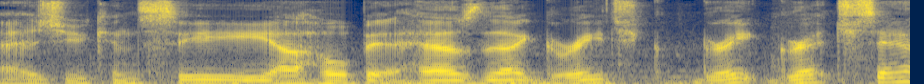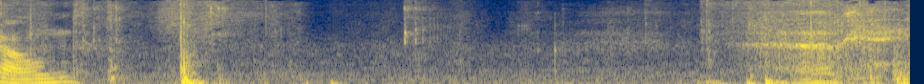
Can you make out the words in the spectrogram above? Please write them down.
as you can see, I hope it has that great, great Gretsch sound. Okay.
